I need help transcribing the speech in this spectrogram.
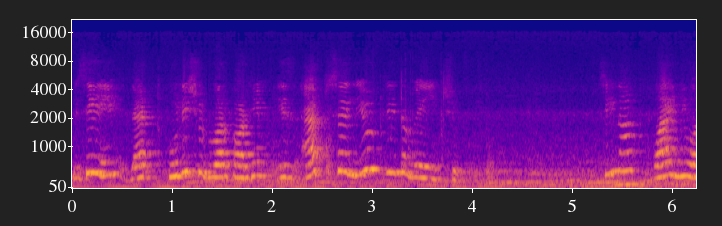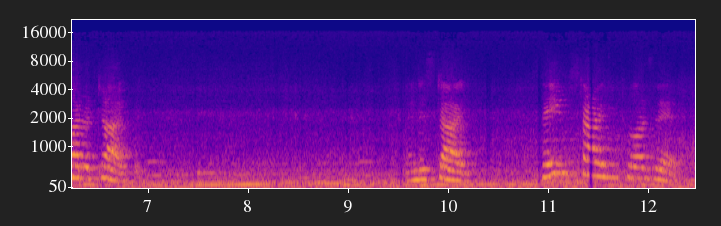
You see, that Kuli should work on him is absolutely the way it should be. See now, why you are a type. And a style. Same style it was there.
